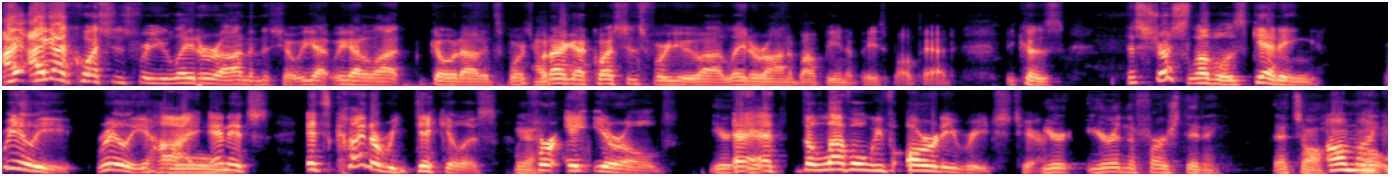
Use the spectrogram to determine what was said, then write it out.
I, I got questions for you later on in the show. We got we got a lot going on in sports, but I got questions for you uh, later on about being a baseball dad because the stress level is getting really really high, and it's it's kind of ridiculous Yeah. for eight year olds at, at the level we've already reached here. you're you're in the first inning. That's all. Oh my We're- we're,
